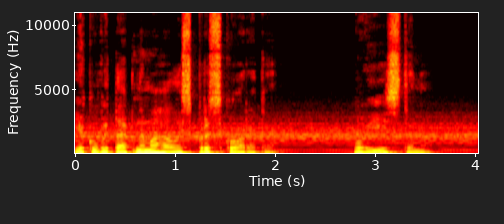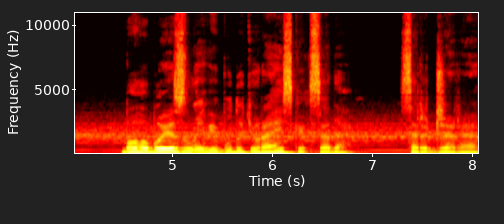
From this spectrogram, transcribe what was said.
яку ви так намагались прискорити. Воістину, богобоязливі будуть у райських садах, серед джерел,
